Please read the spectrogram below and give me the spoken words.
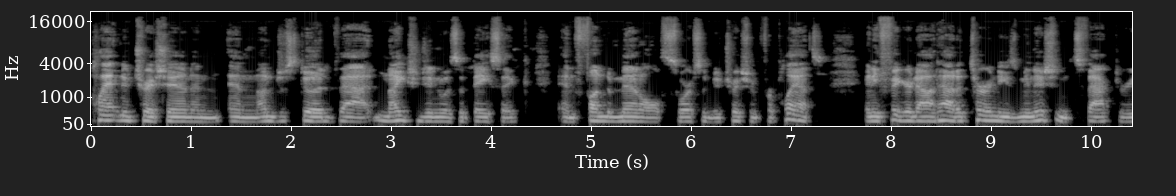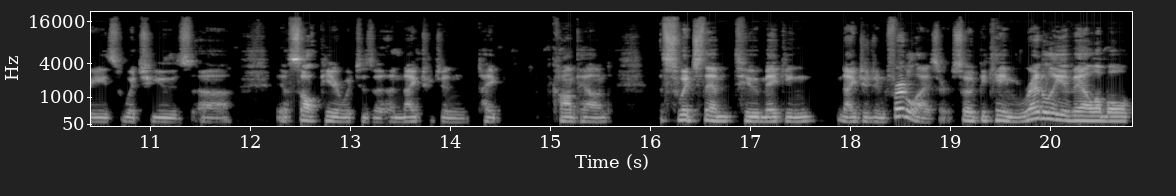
plant nutrition and, and understood that nitrogen was a basic and fundamental source of nutrition for plants. And he figured out how to turn these munitions factories, which use uh, you know, saltpeter, which is a, a nitrogen type compound, switch them to making nitrogen fertilizer. So it became readily available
